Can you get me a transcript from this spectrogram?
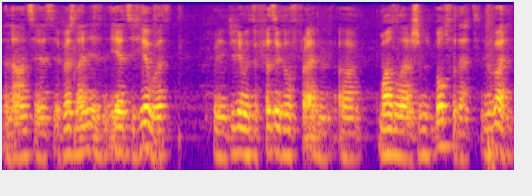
And the answer is if a person only has an ear to hear with when you're dealing with the physical frame or model that Hashem is built for that in the body.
